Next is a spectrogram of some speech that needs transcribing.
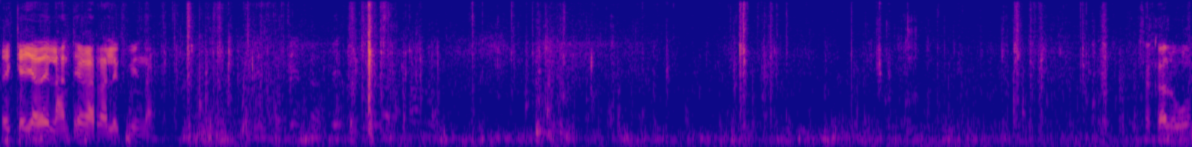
Es que allá adelante agarrarle cuina. Vos.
